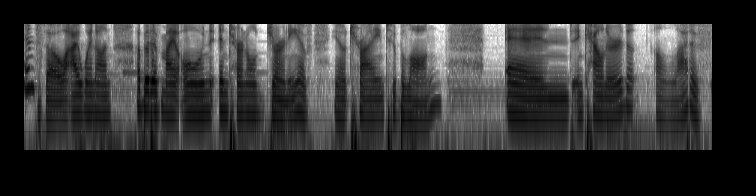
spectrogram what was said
And so I went on a bit of my own internal journey of, you know, trying to belong and encountered a lot of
